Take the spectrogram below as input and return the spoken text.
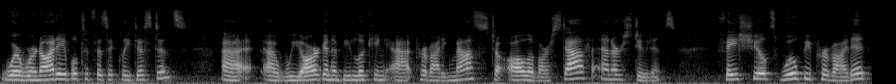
Where we're not able to physically distance, uh, uh, we are going to be looking at providing masks to all of our staff and our students. Face shields will be provided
